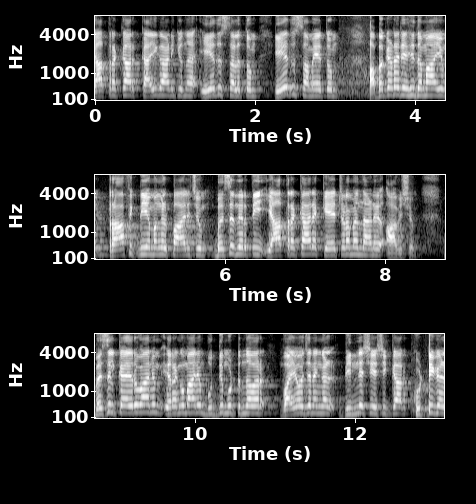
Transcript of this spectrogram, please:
യാത്രക്കാർ കൈ കാണിക്കുന്ന ഏത് സ്ഥലത്തും ഏത് സമയത്തും അപകടരഹിതമായും ട്രാഫിക് നിയമങ്ങൾ പാലിച്ചും ബസ് നിർത്തി യാത്രക്കാരെ കയറ്റണമെന്നാണ് ആവശ്യം. ബസ്സിൽ കയറുവാനും ഇറങ്ങുവാനും ബുദ്ധിമുട്ടുന്നവർ വയോജനങ്ങൾ ഭിന്നശേഷിക്കാർ കുട്ടികൾ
